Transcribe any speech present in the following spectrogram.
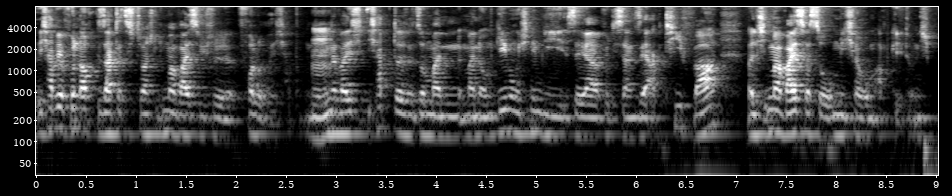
ich habe ja vorhin auch gesagt, dass ich zum Beispiel immer weiß, wie viele Follower ich habe. Mhm. Weil ich, ich habe so mein, meine Umgebung, ich nehme die sehr, würde ich sagen, sehr aktiv wahr, weil ich immer weiß, was so um mich herum abgeht. Und ich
